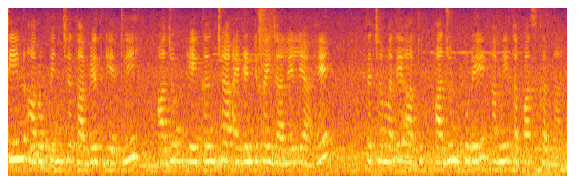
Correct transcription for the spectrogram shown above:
तीन आरोपींच्या ताब्यात घेतली. अजून एकांच्या आयडेंटिफाय झालेले आहे. त्याच्यामध्ये अजून अजून पुढे आम्ही तपास करणार.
